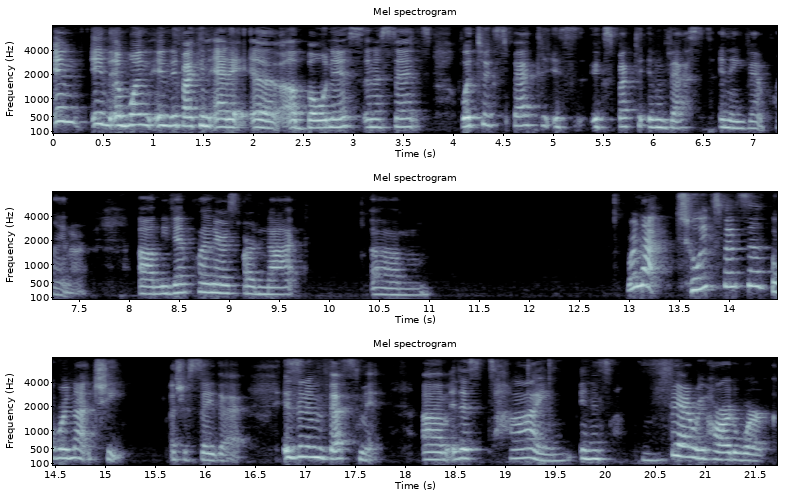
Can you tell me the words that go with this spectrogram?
and, and, and one and if i can add a, a bonus in a sense what to expect is expect to invest in an event planner. Um, event planners are not um, we're not too expensive, but we're not cheap. I should say that. It's an investment. Um, it is time and it's very hard work.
